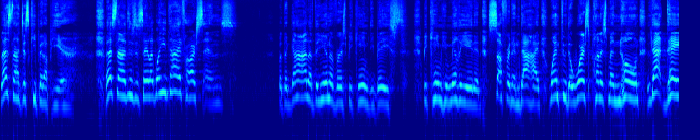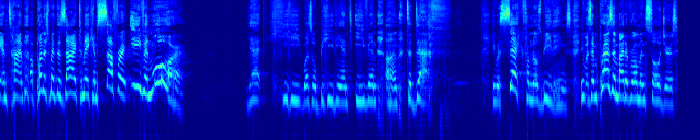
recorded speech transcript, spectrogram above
let's not just keep it up here. Let's not just say, like, well, he died for our sins. But the God of the universe became debased, became humiliated, suffered and died, went through the worst punishment known that day and time, a punishment designed to make him suffer even more. Yet he was obedient even unto death. He was sick from those beatings. He was imprisoned by the Roman soldiers.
